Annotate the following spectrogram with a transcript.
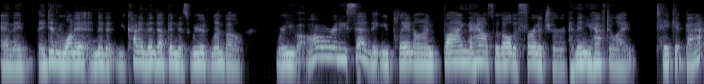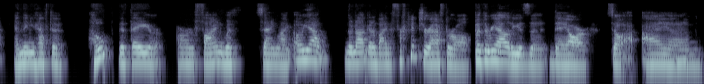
and they they didn't want it and then it, you kind of end up in this weird limbo where you've already said that you plan on buying the house with all the furniture and then you have to like take it back and then you have to hope that they are, are fine with saying like oh yeah they're not going to buy the furniture after all. But the reality is that they are. So i, I mm-hmm. um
